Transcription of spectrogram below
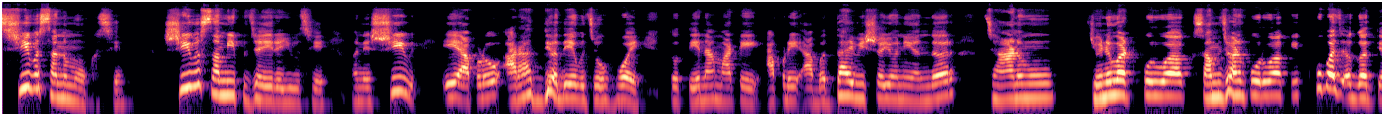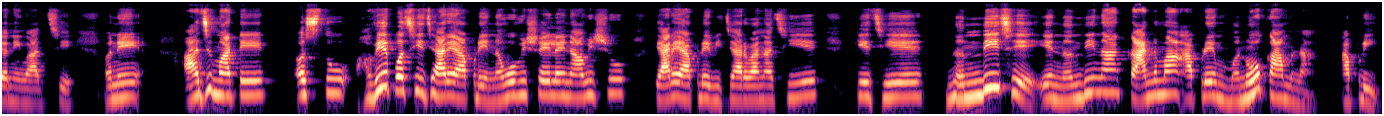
શિવ સન્મુખ છે. શિવ સમીપ જઈ રહ્યું છે અને શિવ એ આપણો આરાધ્ય દેવ જો હોય તો તેના માટે આપણે આ બધા વિષયોની અંદર જાણવું ઝીણવટપૂર્વક, સમજણપૂર્વક એ ખૂબ જ અગત્યની વાત છે. અને આજ માટે અસ્તુ, હવે પછી જ્યારે આપણે નવો વિષય લઈને આવીશું, ત્યારે આપણે વિચારવાના છીએ કે જે નંદી છે, એ નંદીના કાનમાં આપણે મનોકામના, આપણી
